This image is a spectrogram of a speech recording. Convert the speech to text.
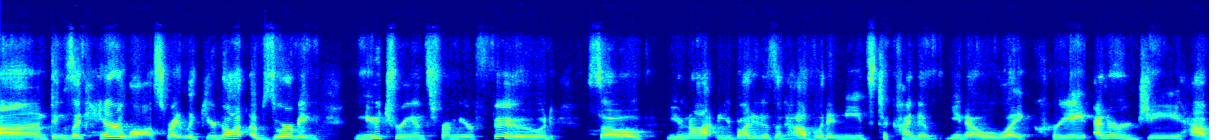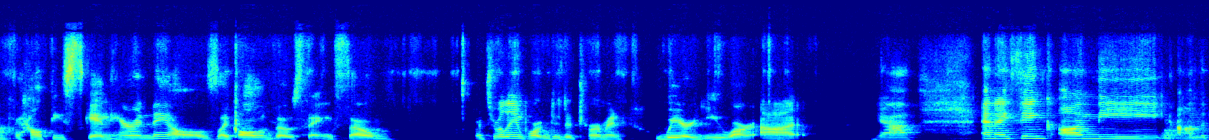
mm-hmm. um, things like hair loss right like you're not absorbing nutrients from your food so you're not your body doesn't have what it needs to kind of you know like create energy have healthy skin hair and nails like all of those things so it's really important to determine where you are at yeah and i think on the on the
